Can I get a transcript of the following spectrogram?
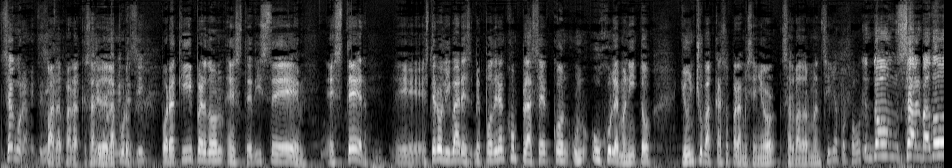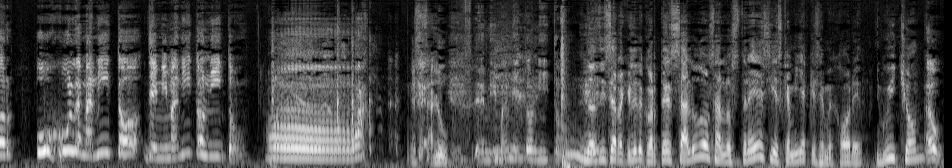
Seguramente sí. para, para que saliera del apuro. Sí. Por aquí, perdón, este dice Esther, eh, Esther Olivares, ¿me podrían complacer con un újule manito y un chubacazo para mi señor Salvador Mancilla, por favor? Don Salvador, ujule manito de mi manito Nito. Salud. De mi manito Nito. Nos dice Raquelito Cortés, saludos a los tres y Escamilla que se mejore. Huicho, Oh,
